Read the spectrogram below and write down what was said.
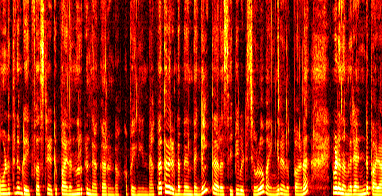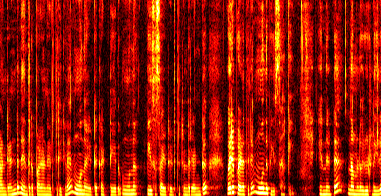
ഓണത്തിന് ബ്രേക്ക്ഫാസ്റ്റ് ആയിട്ട് പഴന്നുറുക്ക് ഉണ്ടാക്കാറുണ്ടോ? അപ്പോൾ ഇനി ഉണ്ടാക്കാത്തവരുണ്ടെന്നുണ്ടെങ്കിൽ റെസിപ്പി പിടിച്ചോളൂ. ഭയങ്കര എളുപ്പമാണ് ഇവിടെ നമ്മൾ രണ്ട് പഴമാണ് രണ്ട് നേന്ത്രപ്പഴമാണ് എടുത്തിരിക്കുന്നത് മൂന്നായിട്ട് കട്ട് ചെയ്ത് മൂന്ന് പീസസ് ആയിട്ട് എടുത്തിട്ടുണ്ട് രണ്ട്. ഒരു പഴത്തിനെ മൂന്ന് പീസാക്കി എന്നിട്ട് നമ്മൾ ഒരു ഉരുളിയിൽ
